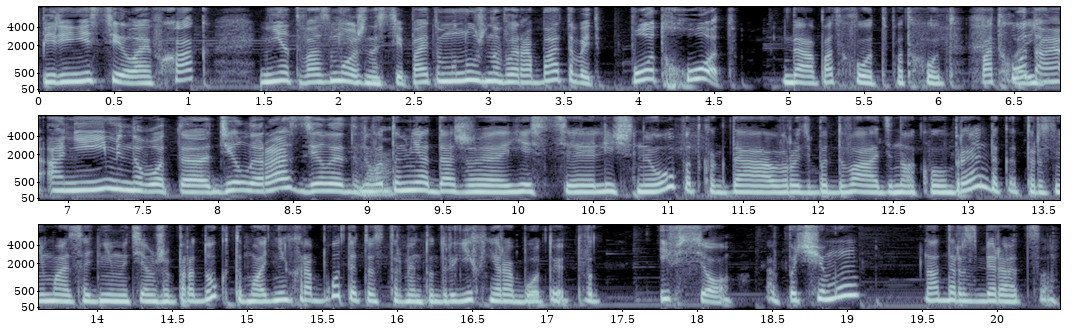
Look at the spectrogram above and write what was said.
Перенести лайфхак нет возможности, поэтому нужно вырабатывать подход. Да, подход, подход. Подход, а, а не именно вот э, делай раз, делай два. Вот у меня даже есть э, личный опыт, когда вроде бы два одинаковых бренда, которые занимаются одним и тем же продуктом, у одних работает инструмент, у других не работает. Вот и все. А почему? Надо разбираться.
